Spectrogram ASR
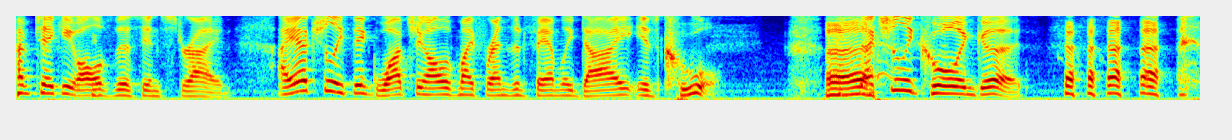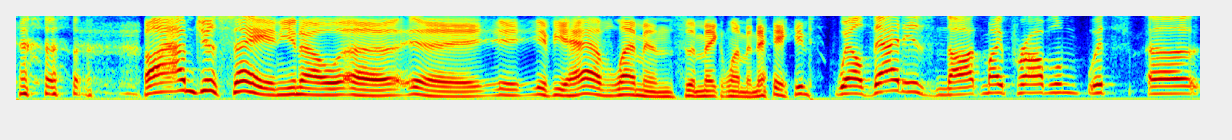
I'm taking all of this in stride. I actually think watching all of my friends and family die is cool. Uh. it's actually cool and good. I'm just saying, you know, uh, uh, if you have lemons, uh, make lemonade. Well, that is not my problem with uh,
